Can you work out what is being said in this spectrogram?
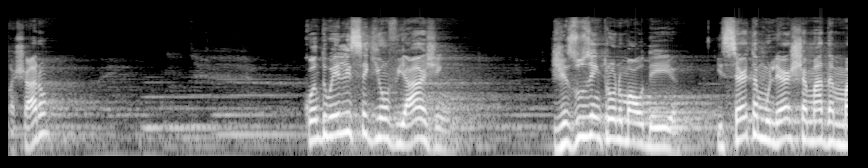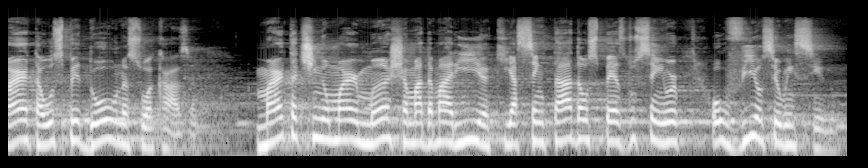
Acharam? Quando eles seguiam viagem, Jesus entrou numa aldeia e certa mulher chamada Marta hospedou-o na sua casa. Marta tinha uma irmã chamada Maria que, assentada aos pés do Senhor, ouvia o seu ensino.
